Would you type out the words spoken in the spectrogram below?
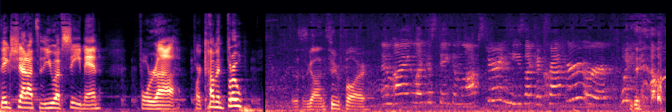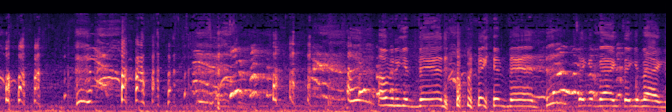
Big shout out to the UFC, man, for uh for coming through. This has gone too far. Am I like a steak and lobster and he's like a cracker or what? I'm gonna get banned. I'm gonna get banned. Take it back. Take it back.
